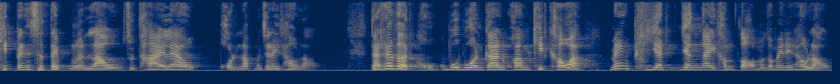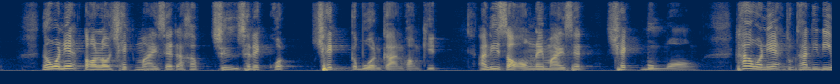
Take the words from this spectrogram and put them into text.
คิดเป็นสเต็ปเหมือนเราสุดท้ายแล้วผลลัพธ์มันจะได้เท่าเรา แต่ถ้าเกิดกระบวนการความคิดเขาอะแม่งเพี้ยนยังไงคำตอบมันก็ไม่ได้เท่าเรางั้นวันนี้ตอนเราเช็ค mindset อะครับชื่อเช็คเช็คกระบวนการความคิด อันที่สองใน mindset เช็คมุมมอง ถ้าวันนี้ทุกท่านที่นี่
